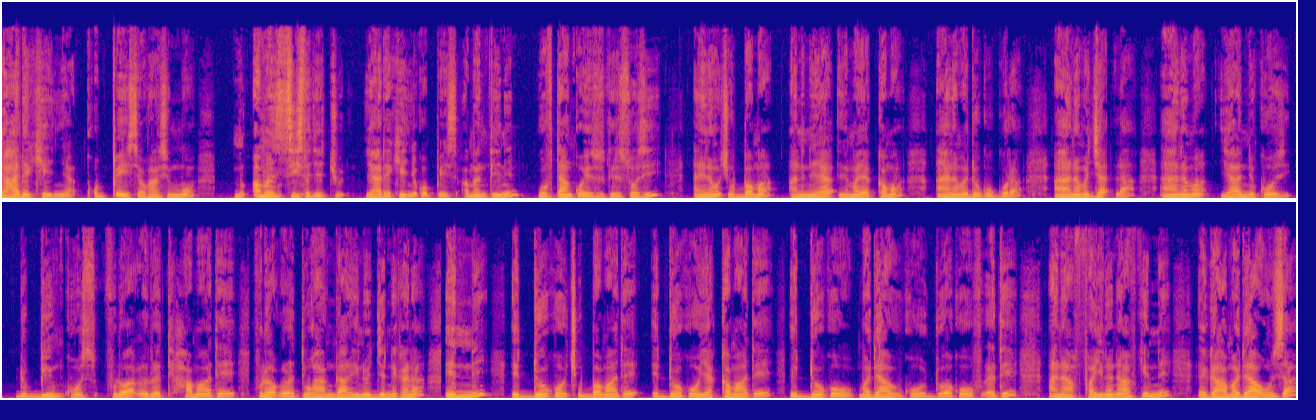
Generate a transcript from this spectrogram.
yaada keenya qopheessa yookaas immoo. Nu amansiisa jechuudha. Yaada keenya qopheessa amantiin gooftaan koo yesus kiristoos ani nama cubbamaa ani nama yakkamaa ani nama dogoggoraa ani nama jal'aa ani nama yaadni koos dubbiin koos fuula waaqa duratti hamaa ta'e fuula waaqa duratti waan gaarii hin hojjenne kana inni iddoo koo cubbamaa ta'e iddoo koo yakkamaa ta'e iddoo koo madaa'uu koo du'a koo fudhatee anaaf fayyina naaf kenne. Egaa madaa'uunsaa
